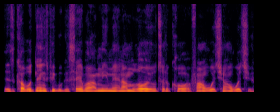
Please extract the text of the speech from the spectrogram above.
there's a couple of things people could say about me, man. I'm loyal to the core. If I'm with you, I'm with you.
